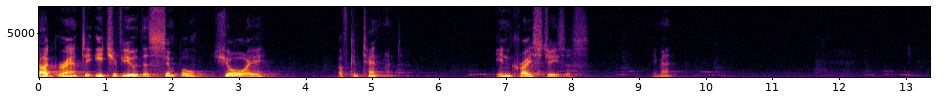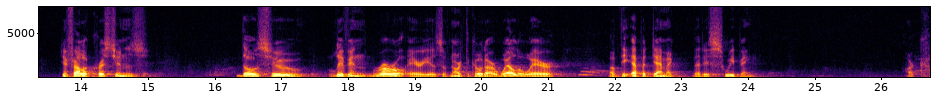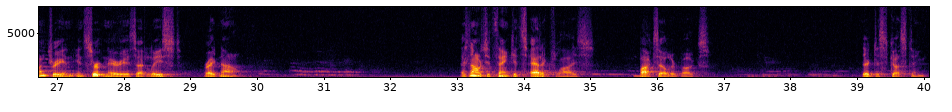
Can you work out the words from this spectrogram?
God grant to each of you the simple joy of contentment in Christ Jesus. Amen. Dear fellow Christians, those who live in rural areas of North Dakota are well aware of the epidemic that is sweeping our country, in, in certain areas at least, right now. That's not what you think, it's attic flies, box elder bugs. They're disgusting.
